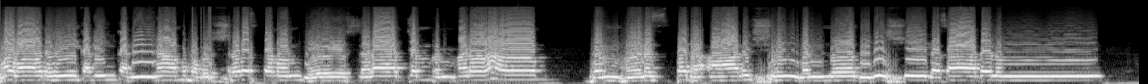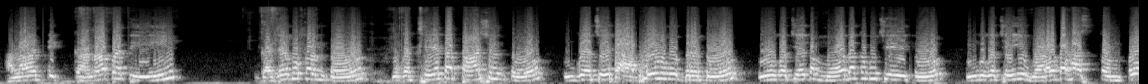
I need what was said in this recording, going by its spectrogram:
భవామహే కవిం కవీనాముపశ్రవస్తమం జేశ్వరాజ్యం బ్రహ్మణాం బ్రహ్మణస్పద ఆవిశృంగన్నో సాధనం అలాంటి గణపతి గజముఖంతో ఒక చేత పాశంతో ఇంకో చేత అభయ ముద్రతో ఇంకొక చేత మోదకము చేయితో ఇంకొక చేయి వరద హస్తంతో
